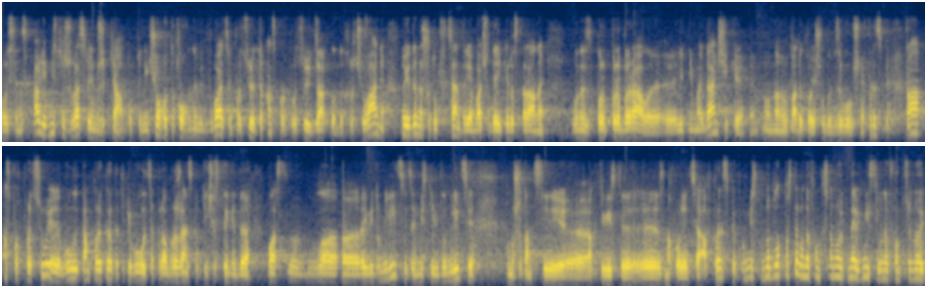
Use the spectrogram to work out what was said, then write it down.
ось насправді місто живе своїм життям. Тобто нічого такого не відбувається. Працює транспорт, працюють заклади харчування. Ну єдине, що тут в центрі я бачу деякі ресторани. Вони перебирали е, літні майданчики. Ну на випадок того, що буде заворушення. В принципі, транспорт працює. Вули там перекрита тільки вулиця Преображенська в тій частині, де влас- вла- райвідділ міліції, це міський відділ міліції. тому що там ці е, активісти е, знаходяться. А в принципі, по місту ну блокпости вони функціонують не в місті, вони функціонують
